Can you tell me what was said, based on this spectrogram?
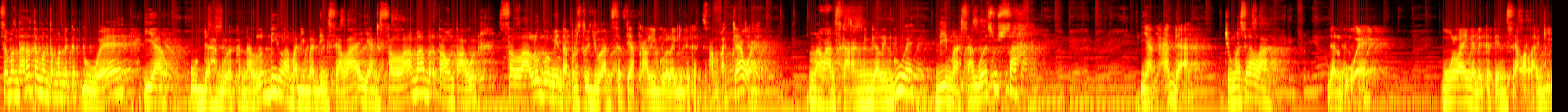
Sementara teman-teman deket gue yang udah gue kenal lebih lama dibanding Sela yang selama bertahun-tahun selalu gue minta persetujuan setiap kali gue lagi deket sama cewek. Malahan sekarang ninggalin gue di masa gue susah. Yang ada cuma Sela dan gue mulai ngedeketin Sela lagi.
